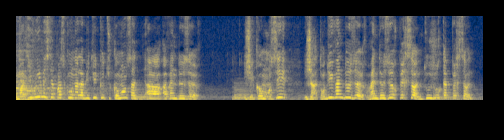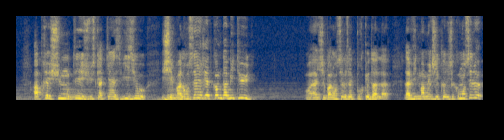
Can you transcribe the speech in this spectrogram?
On m'a dit oui mais c'est parce qu'on a l'habitude que tu commences à, à 22h. J'ai commencé, j'ai attendu 22h. 22h, personne, toujours 4 personnes. Après, je suis monté jusqu'à 15 visio. J'ai balancé un raid comme d'habitude. Ouais, j'ai balancé le raid pour que dalle. La, vie de ma mère, j'ai commencé le,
